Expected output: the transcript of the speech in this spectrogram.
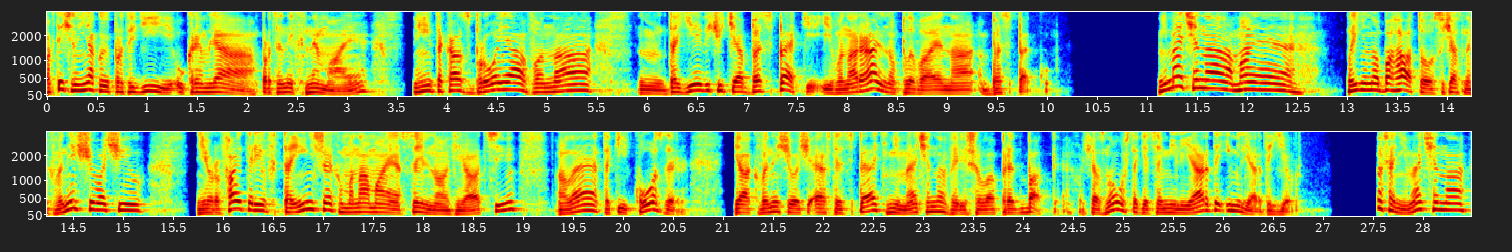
Фактично ніякої протидії у Кремля проти них немає. І така зброя вона дає відчуття безпеки, і вона реально впливає на безпеку. Німеччина має порівняно багато сучасних винищувачів, єврофайтерів та інших. Вона має сильну авіацію, але такий козир, як винищувачі F-35, Німеччина вирішила придбати. Хоча, знову ж таки, це мільярди і мільярди євро. Наша Німеччина,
